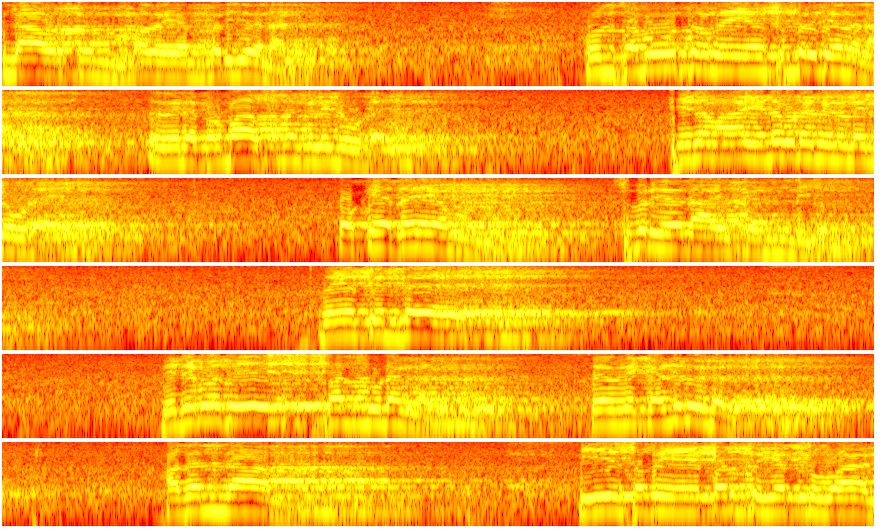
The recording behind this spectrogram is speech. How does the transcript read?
എല്ലാവർക്കും അദ്ദേഹം പരിചിതനാണ്. പൊതുസമൂഹത്തിന് അദ്ദേഹം സുപരിചിതനാണ്. ഇതിന്റെ പ്രഭാഷണങ്ങളിലൂടെ സ്ഥിരമായ ഇടപെടലുകളിലൂടെ ഒക്കെ അദ്ദേഹം സുപരിചിതനായി കഴിഞ്ഞിരിക്കുന്നു. അദ്ദേഹത്തിന്റെ നിരവധി സദ്ഗുണങ്ങൾ നിരവധി കഴിവുകൾ. അതെല്ലാം ഈ സഭയെ പടുത്തുയർത്തുവാൻ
